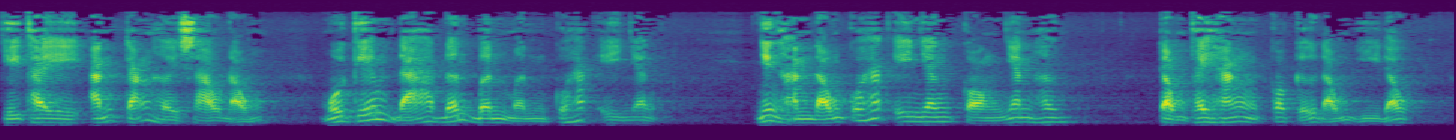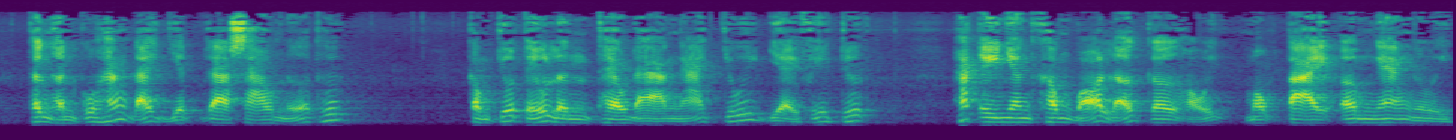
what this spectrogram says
Chỉ thấy ánh trắng hơi xào động, mũi kiếm đã đến bên mình của Hắc y nhân. Nhưng hành động của Hắc y nhân còn nhanh hơn. Trông thấy hắn có cử động gì đâu, thân hình của hắn đã dịch ra sau nửa thước. Công chúa Tiểu Linh theo đà ngã chuối về phía trước. Hắc y nhân không bỏ lỡ cơ hội, một tay ôm ngang người,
